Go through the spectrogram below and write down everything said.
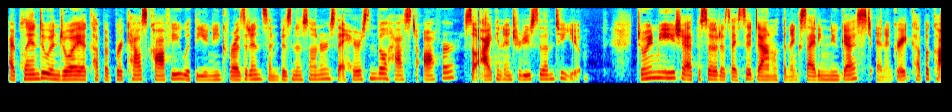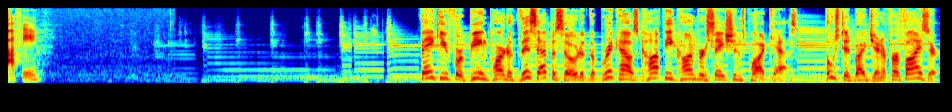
I plan to enjoy a cup of Brickhouse coffee with the unique residents and business owners that Harrisonville has to offer so I can introduce them to you. Join me each episode as I sit down with an exciting new guest and a great cup of coffee. Thank you for being part of this episode of the Brickhouse Coffee Conversations podcast, hosted by Jennifer Pfizer.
